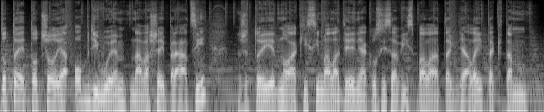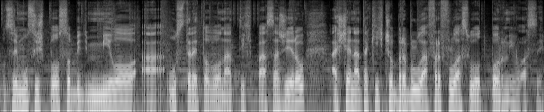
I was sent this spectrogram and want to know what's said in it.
Toto je to, čo ja obdivujem na vašej práci, že to je jedno, aký si mala deň, ako si sa vyspala a tak ďalej, tak tam podstate musíš pôsobiť milo a ústretovo na tých pasažierov a ešte na takých, čo brblú a frflu a sú odporní vlastne.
